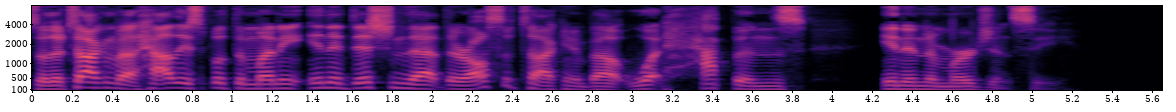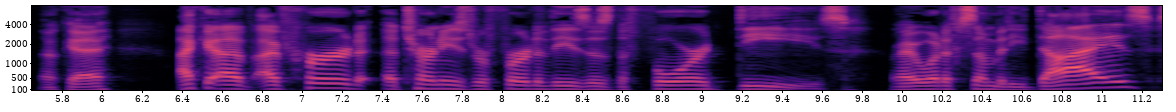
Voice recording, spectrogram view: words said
So they're talking about how they split the money. In addition to that, they're also talking about what happens in an emergency. Okay. I've heard attorneys refer to these as the four D's, right? What if somebody dies,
